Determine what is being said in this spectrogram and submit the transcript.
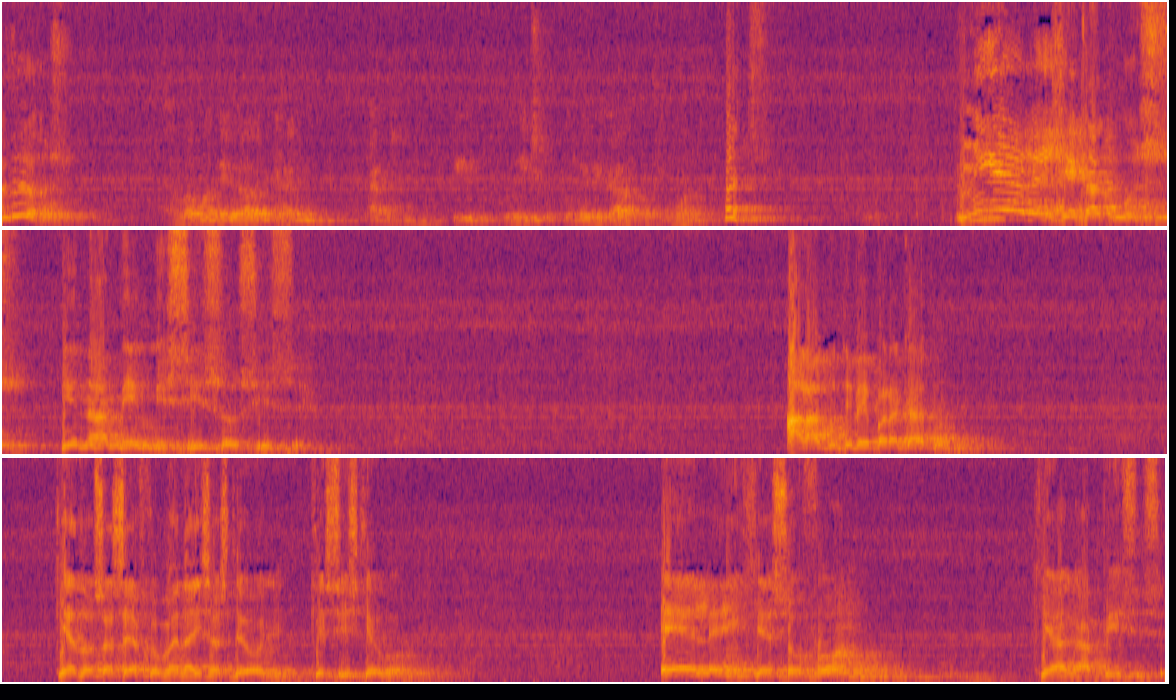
βεβαίως. Αλλά άμα δεν γράφω και αν κάνεις πει το ίσο που είναι γράφω μόνο. Έτσι. Μη έλεγχε κακούς ή να μην μισήσως είσαι. Αλλά άκου τι λέει παρακάτω. Και εδώ σας εύχομαι να είσαστε όλοι και εσείς και εγώ. Έλεγχε σοφών και αγαπήσισε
